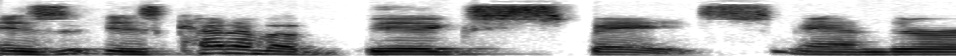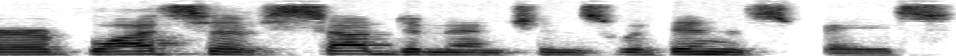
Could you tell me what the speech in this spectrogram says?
is is kind of a big space, and there are lots of subdimensions within the space.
